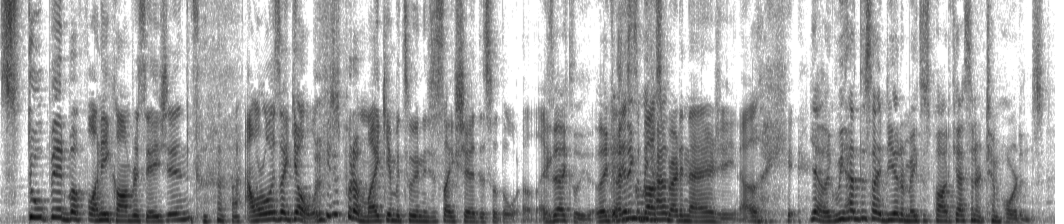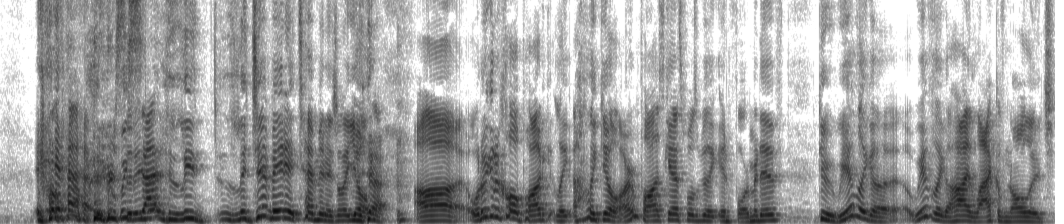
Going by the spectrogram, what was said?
stupid but funny conversations, and we're always like, yo, what if you just put a mic in between and just like share this with the world? Like, Exactly. Like It's I just think we about had, spreading that energy, you know? Like, yeah, like we had this idea to make this podcast under Tim Hortons. yeah, we sat le- legit made it ten minutes. We're like, yo, Yeah. uh, what are we gonna call a podcast? Like, I'm like, yo, aren't podcasts supposed to be like informative? Dude, we have like a we have like a high lack of knowledge.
